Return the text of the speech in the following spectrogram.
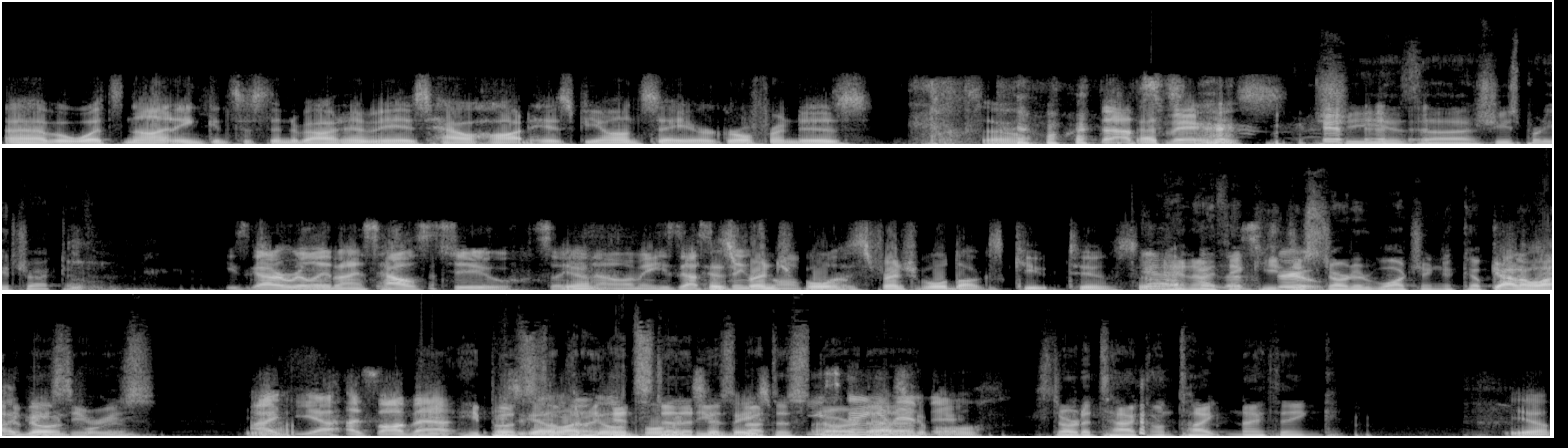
Uh, but what's not inconsistent about him is how hot his fiance or girlfriend is. So That's, that's fair. nice. She is uh, she's pretty attractive. He's got a really nice house too. So Yeah. you know, I mean, he's got some His French bull, his French bulldog's cute too. So Yeah. and I think he true. just started watching a couple Got a of lot anime going for series. I, yeah. yeah, I saw that. He, he posted got a lot on going Insta that he was about to start hanging uh, in there. basketball. start Attack on Titan. I think. Yeah.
